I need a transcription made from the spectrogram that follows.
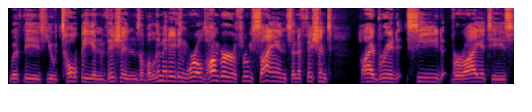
with these utopian visions of eliminating world hunger through science and efficient hybrid seed varieties.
